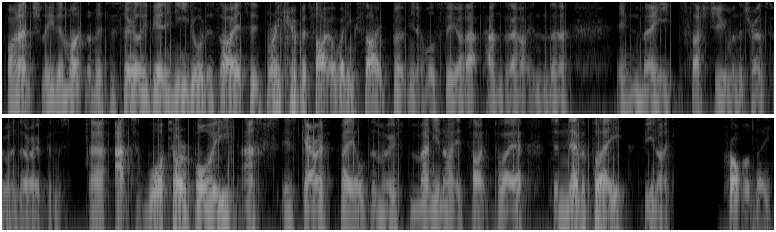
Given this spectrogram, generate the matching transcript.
Financially, there might not necessarily be any need or desire to break up a title-winning side, but you know, we'll see how that pans out in. Uh, in May slash June when the transfer window opens. Uh, at Water Boy asks, is Gareth Bale the most Man United type player to never play for United? Probably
